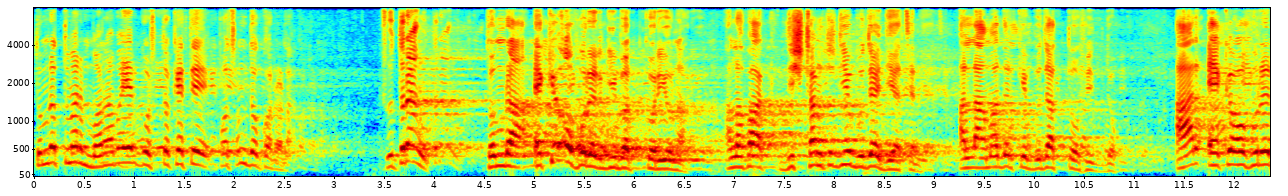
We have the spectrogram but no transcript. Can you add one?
তোমরা তোমার মরা ভাইয়ের গোস্ত খেতে পছন্দ করো না। সুতরাং তোমরা একে অপরের গিবত করিও না। আল্লাহ পাক দৃষ্টান্ত দিয়ে বুঝাই দিয়েছেন। আল্লাহ আমাদেরকে বুঝার তৌফিক আর একে অপরের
